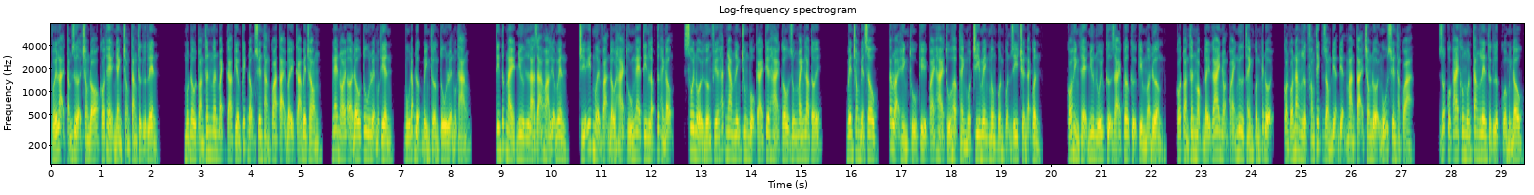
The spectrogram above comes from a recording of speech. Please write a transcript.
với lại tắm rửa trong đó có thể nhanh chóng tăng thực lực lên. Một đầu toàn thân ngân bạch cá kiếm kích động xuyên thẳng qua tại bảy cá bên trong, nghe nói ở đâu tu luyện một tiên, bù đắp được bình thường tu luyện một tháng tin tức này như là giã hỏa liệu nguyên chỉ ít mười vạn đầu hải thú nghe tin lập tức hành động sôi nổi hướng phía hát nham lĩnh trung bộ cái kia hải câu dung manh lao tới bên trong biển sâu, các loại hình thủ kỳ quái hải thú hợp thành một chi minh mông quần quận di chuyển đại quân. Có hình thể như núi cự giải cơ cự kìm mở đường, có toàn thân mọc đầy gai nhọn quái ngư thành quần kết đội, còn có năng lực phóng thích dòng điện điện man tại trong đội ngũ xuyên thẳng qua. Rốt cuộc ai không muốn tăng lên thực lực của mình đâu,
